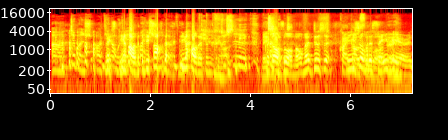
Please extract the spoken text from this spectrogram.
啊，这本书，哦，天哪，挺好的，挺好的，挺好的，真的挺好的。就是快没告诉我们，我们就是快你是我们的 savior，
